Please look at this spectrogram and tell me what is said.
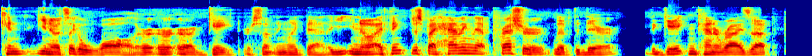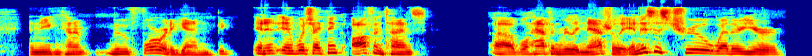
can you know it's like a wall or, or, or, a gate or something like that. You know, I think just by having that pressure lifted there, the gate can kind of rise up and then you can kind of move forward again. And, and which I think oftentimes uh, will happen really naturally. And this is true whether you're,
